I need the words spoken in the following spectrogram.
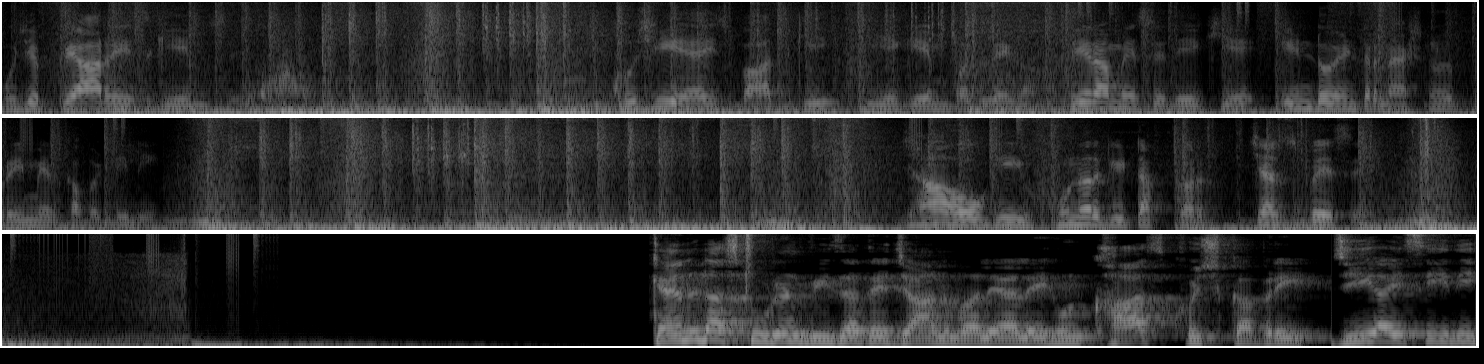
मुझे प्यार है इस गेम से। खुशी है इस बात की कि ये गेम बदलेगा। तेरह में से देखिए, Indo international premier kabaddi league. जहाँ होगी हुनर की टक्कर जज्बे से। ਕੈਨੇਡਾ ਸਟੂਡੈਂਟ ਵੀਜ਼ਾ ਤੇ ਜਾਣ ਵਾਲਿਆਂ ਲਈ ਹੁਣ ਖਾਸ ਖੁਸ਼ਖਬਰੀ। GIC ਦੀ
